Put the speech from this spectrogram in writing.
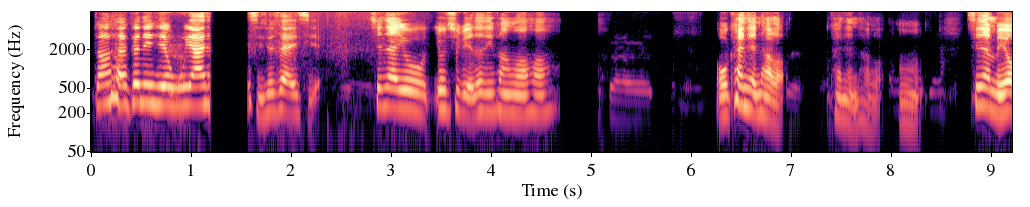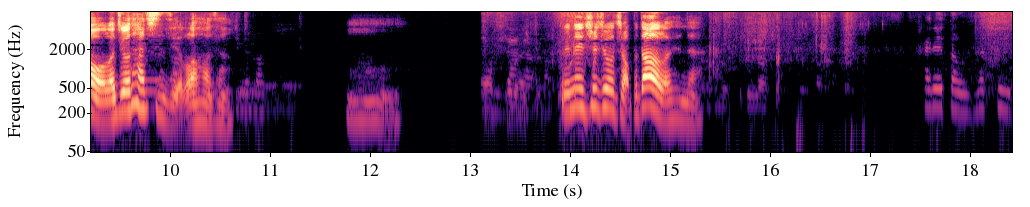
刚才跟那些乌鸦、喜鹊在一起，现在又又去别的地方了哈。我看见他了，看见他了。嗯。现在没有了，就他自己了，好像。嗯。对，那只就找不到了，现在。还得等他自己。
